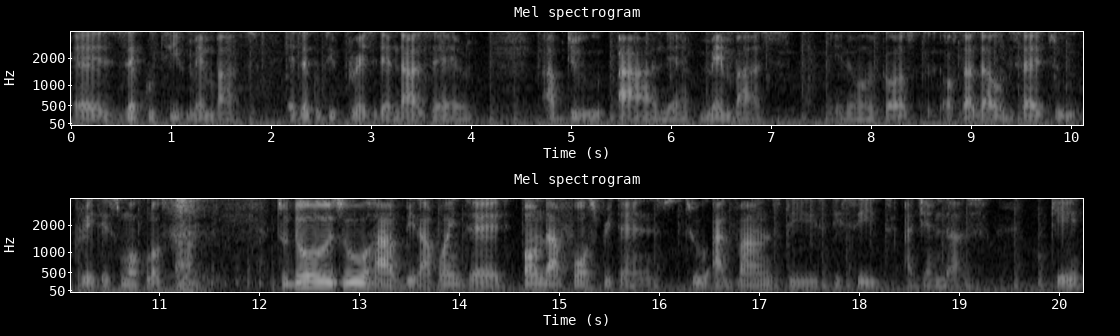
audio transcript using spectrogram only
executive members executive president as um, abdul and uh, members you know because Ostars will decide to create a small cluster to those who have been appointed under false pretense to advance these deceit agendas okay?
